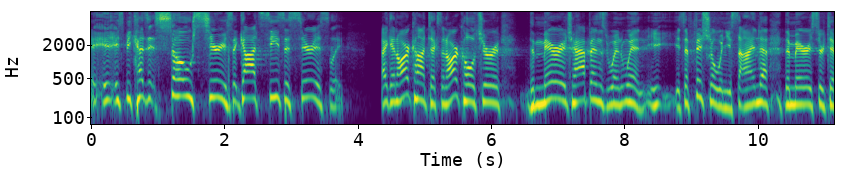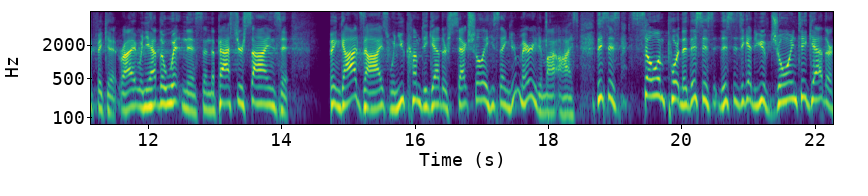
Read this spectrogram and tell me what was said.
It's because it's so serious that God sees this seriously. Like in our context, in our culture, the marriage happens when when it's official when you sign the, the marriage certificate, right? When you have the witness and the pastor signs it. But in God's eyes, when you come together sexually, He's saying, You're married in my eyes. This is so important that this is this is together. You've joined together,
